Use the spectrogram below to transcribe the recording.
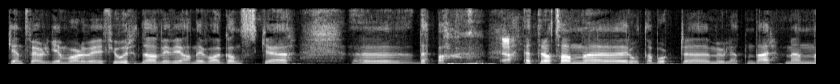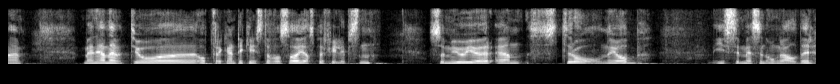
Gent Wevelgem, var det i fjor, da Viviani var ganske uh, deppa ja. etter at han uh, rota bort uh, muligheten der. Men, men jeg nevnte jo opptrekkeren til Kristoff også, Jasper Philipsen som jo gjør en strålende jobb med sin unge alder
